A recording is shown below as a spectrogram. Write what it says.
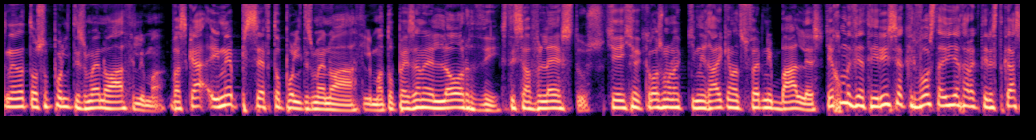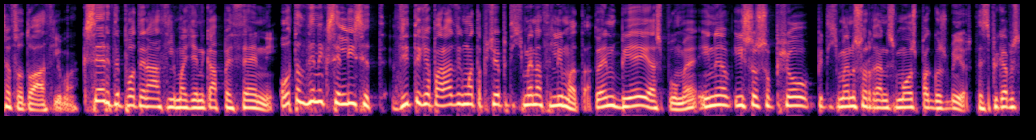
είναι ένα τόσο πολιτισμένο άθλημα. Βασικά είναι ψευτοπολιτισμένο άθλημα. Το παίζανε λόρδι στις αυλές τους. Και είχε κόσμο να κυνηγάει και να τους φέρνει μπάλες. Και έχουμε διατηρήσει ακριβώς τα ίδια χαρακτηριστικά σε αυτό το άθλημα. Ξέρετε πότε ένα άθλημα γενικά πεθαίνει; Όταν δεν εξελίσσεται. Δείτε για παράδειγμα τα πιο επιτυχημένα αθλήματα. Το NBA, ας πούμε, είναι ίσως ο πιο επιτυχημένος οργανισμός παγκοσμίως. Θα σου πει κάποιος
